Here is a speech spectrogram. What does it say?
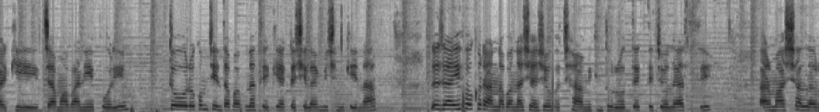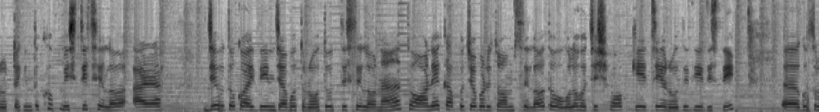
আর কি জামা বানিয়ে পরি। তো ওরকম চিন্তা ভাবনা থেকে একটা সেলাই মেশিন কেনা। তো যাই হোক রান্না বান্না শেষে হচ্ছে আমি কিন্তু রোদ দেখতে চলে আসছি। আর মার্শাল্লাহ রোদটা কিন্তু খুব মিষ্টি ছিল। আর যেহেতু কয়েকদিন যাবত রোদ উঠতেছিল না, তো অনেক কাপড় চাপড় জমছিল, তো ওগুলো হচ্ছে সব কেচে রোদে দিয়ে দিছি গোসল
